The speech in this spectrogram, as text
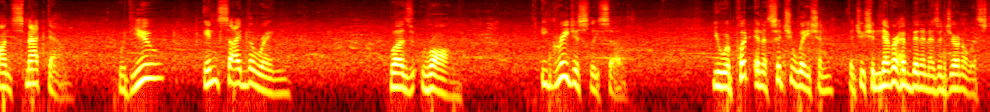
on SmackDown with you inside the ring was wrong. Egregiously so. You were put in a situation that you should never have been in as a journalist.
